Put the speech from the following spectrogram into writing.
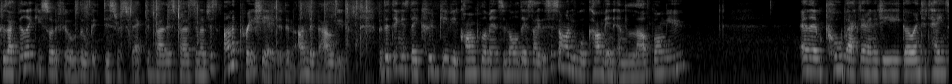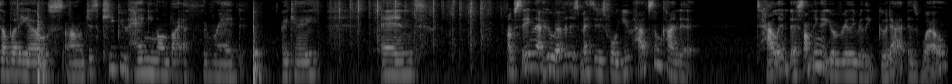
Because I feel like you sort of feel a little bit disrespected by this person or just unappreciated and undervalued. But the thing is, they could give you compliments and all this. Like, this is someone who will come in and love bomb you and then pull back their energy, go entertain somebody else, um, just keep you hanging on by a thread, okay? And I'm seeing that whoever this message is for, you have some kind of talent. There's something that you're really, really good at as well.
